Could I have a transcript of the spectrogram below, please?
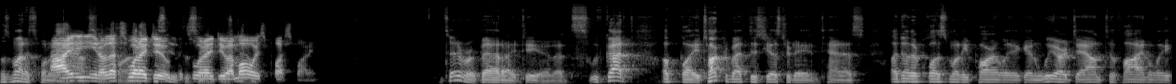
Those minus one. I, you know, that's what I do. That's what I do. I'm always plus money it's never a bad idea. That's we've got a play. Talked about this yesterday in tennis. Another plus money parlay. Again, we are down to finally.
